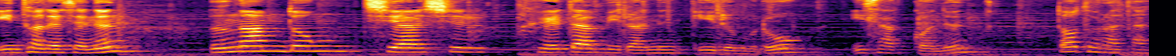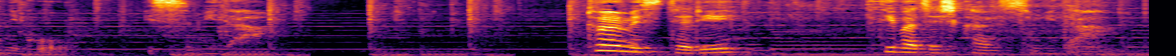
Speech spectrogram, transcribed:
인터넷에는 응암동 지하실 괴담이라는 이름으로 이 사건은 떠돌아다니고 있습니다. 토요미스테리 디바제시카였습니다.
